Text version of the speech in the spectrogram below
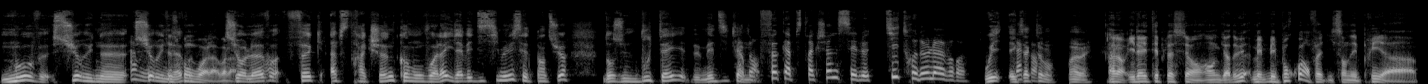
mauve sur une, Ah oui. sur une C'est ce œuvre. qu'on voit là. Voilà. sur l'œuvre Fuck Abstraction, comme on voit là. Il avait dissimulé cette peinture dans une bouteille de médicaments. Attends, Fuck Abstraction, c'est le titre de l'œuvre. Oui, exactement. Ouais, ouais. Alors, il a été placé en, en garde à vue. Mais, mais pourquoi, en fait, il s'en est pris à.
